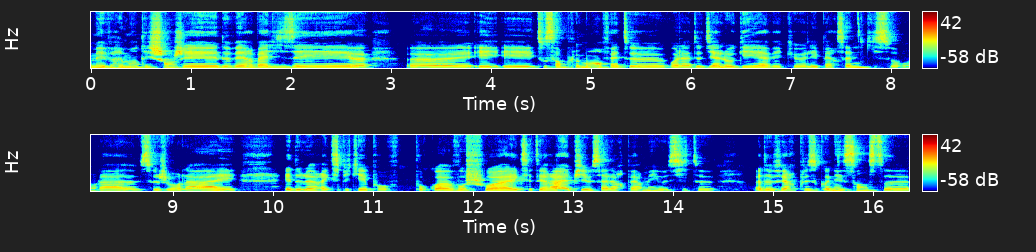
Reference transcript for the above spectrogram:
mais vraiment d'échanger, de verbaliser. Et, et, tout simplement en fait voilà de dialoguer avec les personnes qui seront là ce jour-là et, et, de leur expliquer pour, pourquoi vos choix etc et puis ça leur permet aussi de de faire plus connaissance euh,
